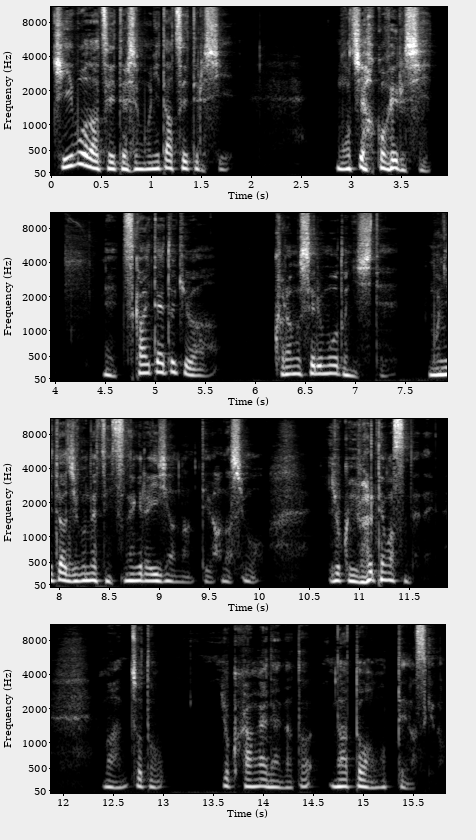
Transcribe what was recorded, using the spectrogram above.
キーボードはついてるし、モニターついてるし、持ち運べるし、ね、使いたいときはクラムシェルモードにして、モニター自分のやつにつなげりゃいいじゃんなんていう話もよく言われてますんでね。まあちょっとよく考えないなと、なとは思っていますけども。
